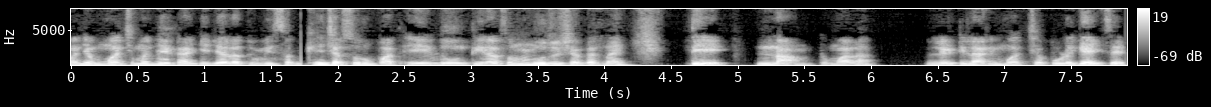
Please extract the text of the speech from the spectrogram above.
म्हणजे मच म्हणजे काय? की ज्याला तुम्ही संख्येच्या स्वरूपात एक दोन तीन असं मोजू शकत नाही. ते नाम तुम्हाला लिटिल आणि मचच्या पुढे घ्यायचे.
